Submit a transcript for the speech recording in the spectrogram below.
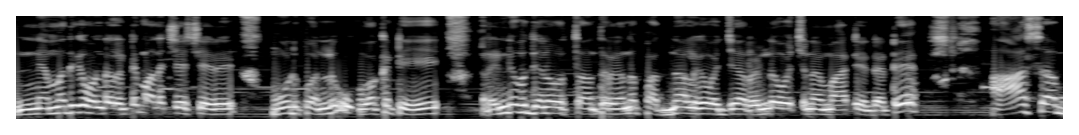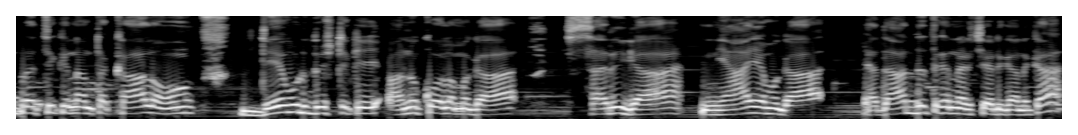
నెమ్మదిగా ఉండాలంటే మనం చేసే మూడు పనులు. ఒకటి రెండవ దినవృత్తాంతరం కింద పద్నాలుగవ అధ్యాయం రెండవ వచ్చిన మాట ఏంటంటే ఆశ బ్రతికినంత కాలం దేవుడి దృష్టికి అనుకూలముగా సరిగా న్యాయముగా యథార్థతగా నడిచాడు కనుక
